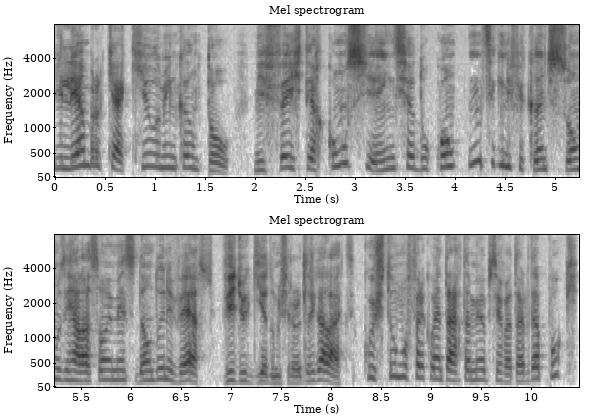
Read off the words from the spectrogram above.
e lembro que aquilo me encantou, me fez ter consciência do quão insignificantes somos em relação à imensidão do universo. Vídeo guia do Mochileiro das Galáxias. Costumo frequentar também o observatório da PUC,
